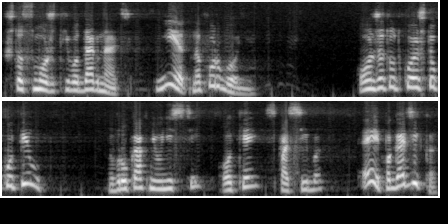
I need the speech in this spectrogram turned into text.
что сможет его догнать. «Нет, на фургоне». «Он же тут кое-что купил?» В руках не унести? Окей, спасибо. Эй, погоди-ка!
